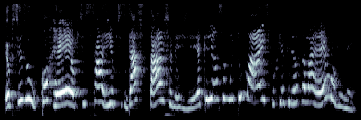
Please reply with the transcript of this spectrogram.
eu preciso correr, eu preciso sair, eu preciso gastar essa energia. E a criança muito mais, porque a criança ela é movimento.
